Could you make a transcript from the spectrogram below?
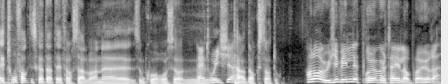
jeg tror faktisk at dette er førsteelveren eh, som kårer også eh, per dags dato. Han har jo ikke villet prøve Taylor på høyre.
